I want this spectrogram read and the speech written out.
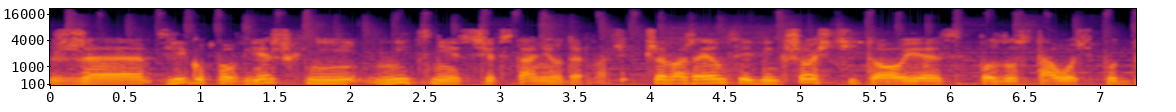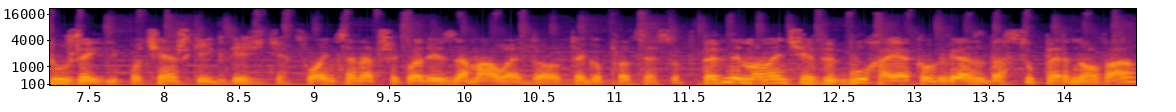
że z jego powierzchni nic nie jest się w stanie oderwać. W przeważającej większości to jest pozostałość po dużej i po ciężkiej gwieździe. Słońce na przykład jest za małe do tego procesu. W pewnym momencie wybucha jako gwiazda supernowa,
